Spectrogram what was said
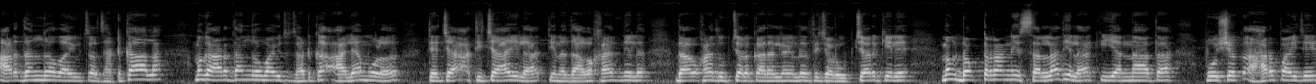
अर्धांगवायूचा झटका आला. मग अर्धांगवायूचा झटका आल्यामुळं त्याच्या तिच्या आईला तिनं दवाखान्यात नेलं. दवाखान्यात उपचार करायला नेलं त्याच्यावर उपचार केले. मग डॉक्टरांनी सल्ला दिला की यांना आता पोषक आहार पाहिजे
